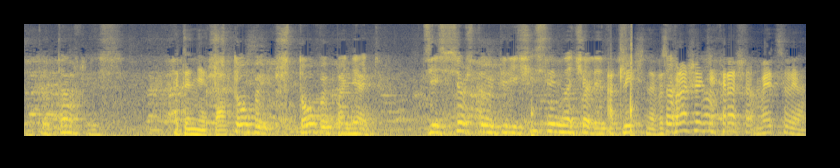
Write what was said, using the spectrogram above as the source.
Это тафлис. Это не так. Чтобы, чтобы понять. Здесь все, что вы перечислили в начале. Отлично. Вы спрашиваете хорошо, Мецуя.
